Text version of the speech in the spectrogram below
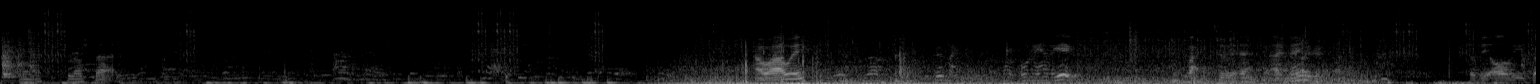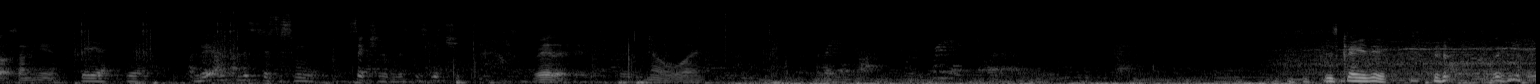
yeah, love that. How are we? Good, mate. How are you? Back to it, eh? I know. So the, all these got sent here? Yeah, yeah, yeah. And, thi- and this is just a small section of this. This is literally thousands. Really? No way. It's crazy.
